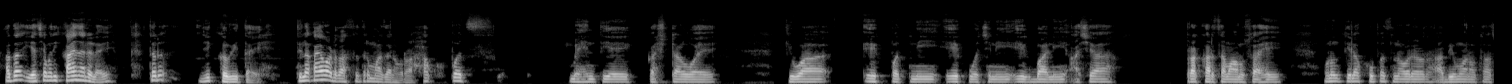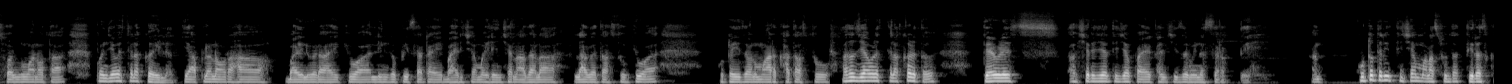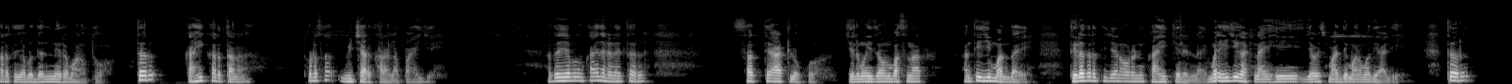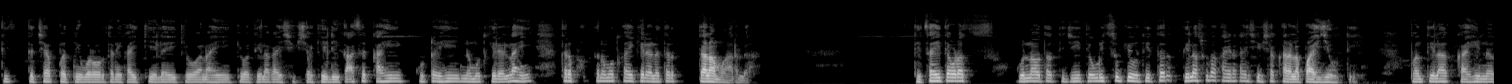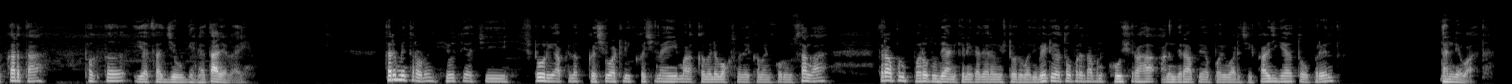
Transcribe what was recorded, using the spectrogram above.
आता याच्यामध्ये काय झालेलं आहे? तर जी कविता आहे तिला काय वाटत असतं तर माझा नवरा हा खूपच मेहनती आहे कष्टाळू आहे किंवा एक पत्नी एक वचनी एक बाणी अशा प्रकारचा माणूस आहे. म्हणून तिला खूपच नवऱ्यावर अभिमान होता स्वाभिमान होता. पण ज्यावेळेस तिला कळलं की आपला नवरा हा बैलवेडा आहे किंवा लिंगपिसाट आहे बाहेरच्या महिलांच्या नादाला लागत असतो किंवा कुठेही जाऊन मार खात असतो असं ज्यावेळेस तिला कळतं त्यावेळेस अक्षरशः तिच्या पायाखालची जमीनच सरकते. आणि कुठंतरी तिच्या मनातसुद्धा तिरस्कार त्याच्याबद्दल निर्माण होतो. तर काही करताना थोडासा विचार करायला पाहिजे. आता याच्यामधून काय झालेलं आहे तर सात ते आठ लोक जेलमध्ये जाऊन बसणार आणि ती जी मंदा आहे तिला तर तिच्या नवऱ्याने काही केलेलं नाही. मग ही जी घटना आहे ही ज्यावेळेस माध्यमांमध्ये आली तर ती त्याच्या पत्नीबरोबर त्याने काही केलं आहे किंवा नाही किंवा तिला काही शिक्षा केली का असं काही कुठंही नमूद केलेलं नाही तर फक्त नमूद काय केलेलं तर त्याला मारलं. तिचाही तेवढाच गुन्हा होता तिची तेवढी चुकी होती तर तिलासुद्धा काही ना काही शिक्षा करायला पाहिजे होती. पण तिला काही न करता फक्त याचा जीव घेण्यात आलेला आहे. तर मित्रांनो ही होती याची स्टोरी आपल्याला कशी वाटली कशी नाही मला कमेंट बॉक्समध्ये कमेंट करून सांगा. तर आपण परत उद्या आणखीन एखाद्या नवीन स्टोरीमध्ये भेटूया. तोपर्यंत आपण खुश राहा आनंदी राहा आपल्या परिवाराची काळजी घ्या. तोपर्यंत धन्यवाद.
